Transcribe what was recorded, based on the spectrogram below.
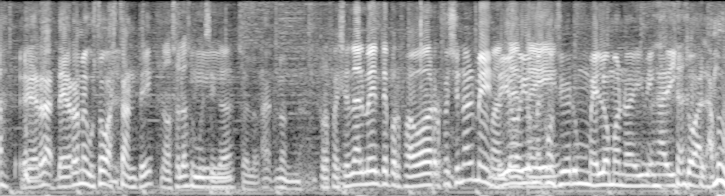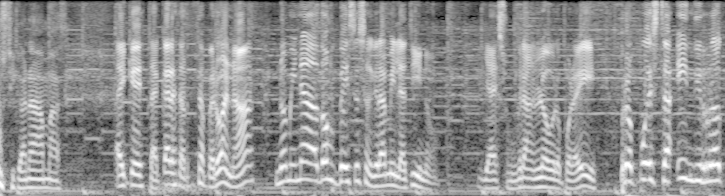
De verdad, de verdad me gustó bastante. No, solo su Y- música, solo. Ah, no. Profesionalmente, por favor. Profesionalmente, yo, yo me considero un melómano ahí bien adicto a la música nada más. Hay que destacar a esta artista peruana, nominada dos veces al Grammy Latino. Ya es un gran logro por ahí. Propuesta indie rock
